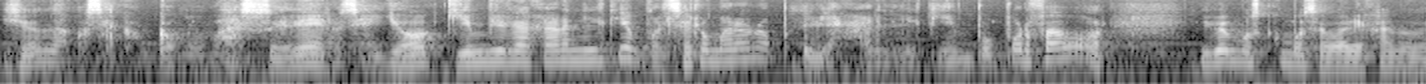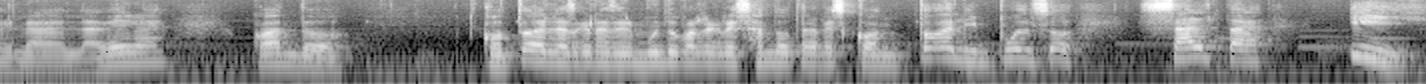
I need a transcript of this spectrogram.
Diciendo, no, o sea, ¿cómo va a suceder? O sea, yo, ¿quién vive viajar en el tiempo? El ser humano no puede viajar en el tiempo, por favor. Y vemos cómo se va alejando de la ladera. Cuando, con todas las ganas del mundo, va regresando otra vez con todo el impulso, salta y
